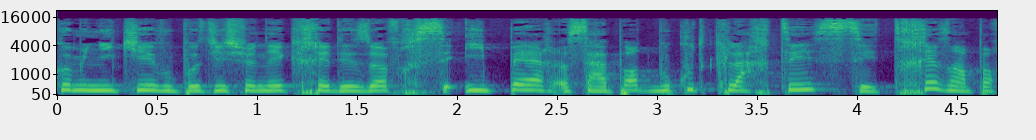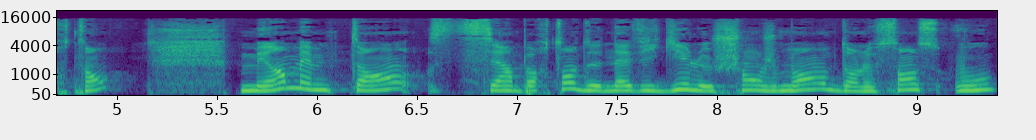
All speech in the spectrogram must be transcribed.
communiquer, vous positionner, créer des offres, c'est hyper, ça apporte beaucoup de clarté, c'est très important. Mais en même temps, c'est important de naviguer le changement dans le sens où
